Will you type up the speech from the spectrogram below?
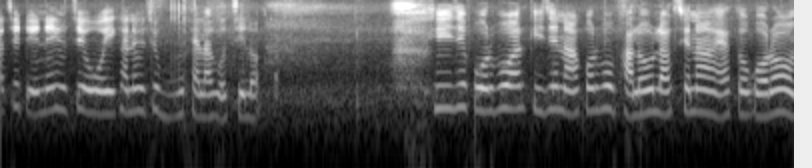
আছে টেনে হচ্ছে ও এখানে হচ্ছে খেলা করছিল। কী যে করব আর কী যে না করব, ভালোও লাগছে না, এত গরম।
